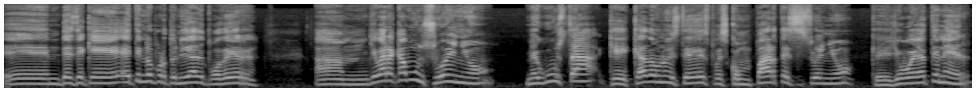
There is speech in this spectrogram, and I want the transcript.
eh, desde que he tenido oportunidad de poder llevar a cabo un sueño, me gusta que cada uno de ustedes pues comparte ese sueño que yo voy a tener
